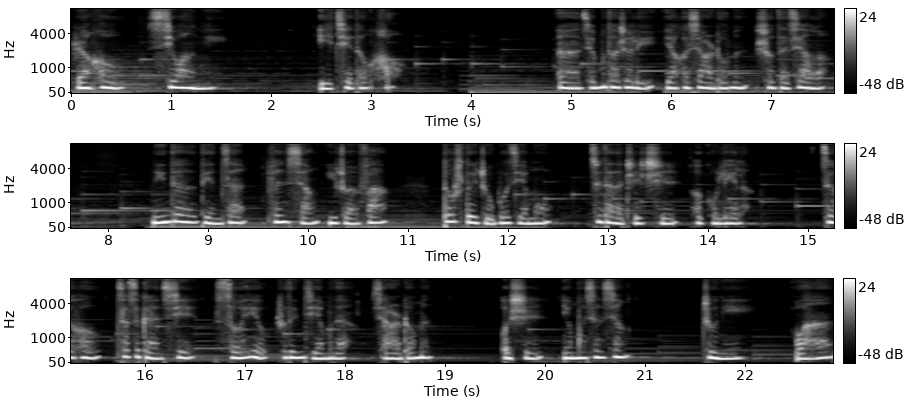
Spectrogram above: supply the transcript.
然后希望你一切都好。呃，节目到这里要和小耳朵们说再见了。您的点赞、分享与转发，都是对主播节目最大的支持和鼓励了。最后，再次感谢所有收听节目的小耳朵们，我是柠檬香香祝你晚安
